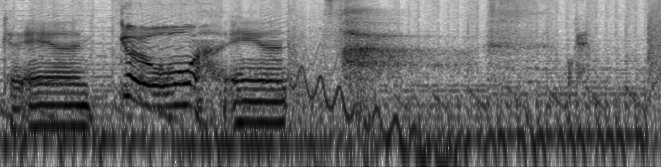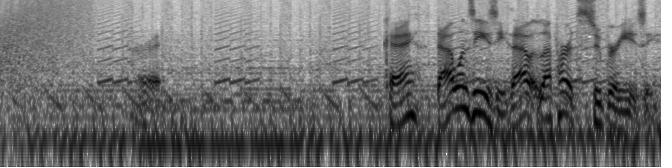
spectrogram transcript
Okay, and go! And. Okay. Alright. Okay, that one's easy. That, that part's super easy.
